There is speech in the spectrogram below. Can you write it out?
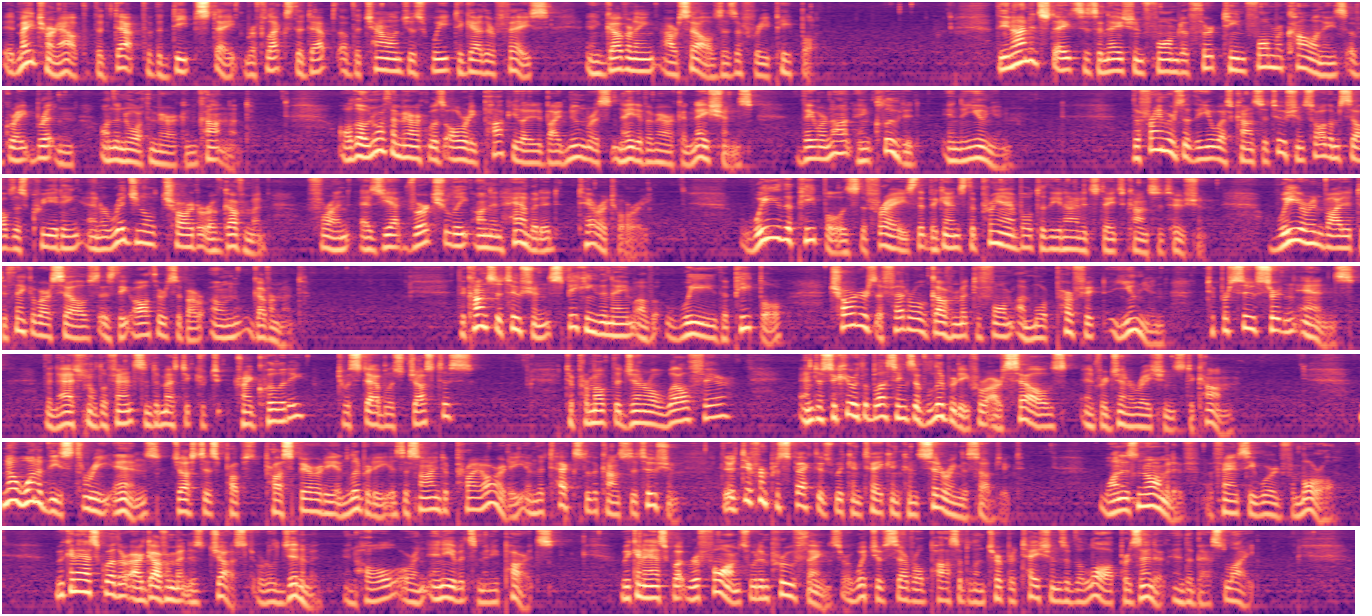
It may turn out that the depth of the deep state reflects the depth of the challenges we together face in governing ourselves as a free people. The United States is a nation formed of 13 former colonies of Great Britain on the North American continent. Although North America was already populated by numerous Native American nations, they were not included in the Union. The framers of the U.S. Constitution saw themselves as creating an original charter of government for an as yet virtually uninhabited territory. We the people is the phrase that begins the preamble to the United States Constitution. We are invited to think of ourselves as the authors of our own government. The Constitution, speaking the name of we the people, charters a federal government to form a more perfect union, to pursue certain ends the national defense and domestic tr tranquility, to establish justice, to promote the general welfare, and to secure the blessings of liberty for ourselves and for generations to come. No one of these three ends, justice, prosperity, and liberty, is assigned a priority in the text of the Constitution. There are different perspectives we can take in considering the subject. One is normative, a fancy word for moral. We can ask whether our government is just or legitimate, in whole or in any of its many parts. We can ask what reforms would improve things, or which of several possible interpretations of the law present it in the best light.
